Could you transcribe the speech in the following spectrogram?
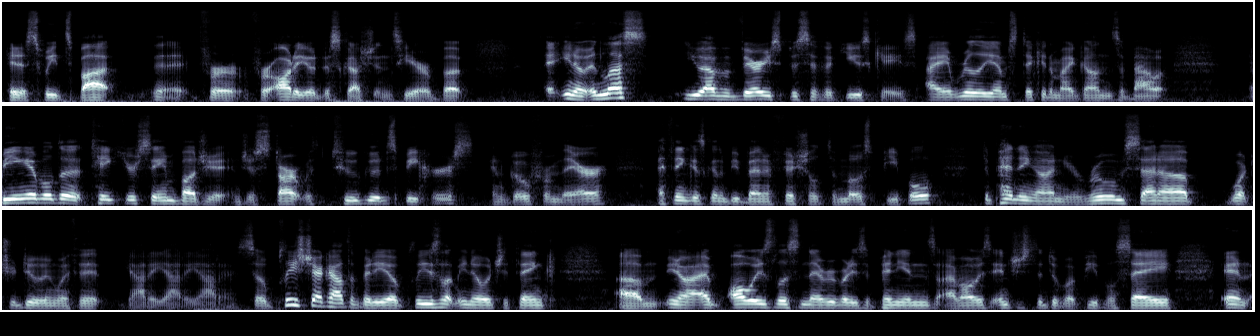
hit a sweet spot uh, for for audio discussions here. But uh, you know, unless you have a very specific use case, I really am sticking to my guns about being able to take your same budget and just start with two good speakers and go from there I think is going to be beneficial to most people, depending on your room setup, what you're doing with it, yada, yada, yada. So please check out the video. Please let me know what you think. Um, you know, I always listen to everybody's opinions. I'm always interested to what people say. And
